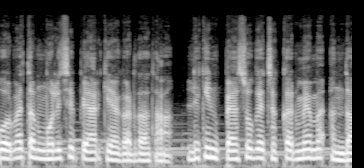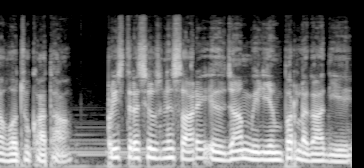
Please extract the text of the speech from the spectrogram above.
और मैं तब मोली से प्यार किया करता था, लेकिन पैसों के चक्कर में मैं अंधा हो चुका था। और इस तरह से उसने सारे इल्ज़ाम विलियम पर लगा दिए।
